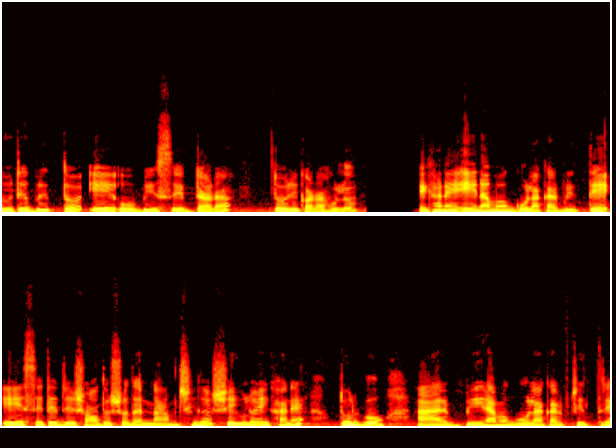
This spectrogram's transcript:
দুটি বৃত্ত এ ও বি সেট দ্বারা তৈরি করা হলো। এখানে এ নামক গোলাকার বৃত্তে এ সেটের যে সদস্যদের নাম ছিল, সেগুলো এখানে তুলব। আর বি নামক গোলাকার চিত্রে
